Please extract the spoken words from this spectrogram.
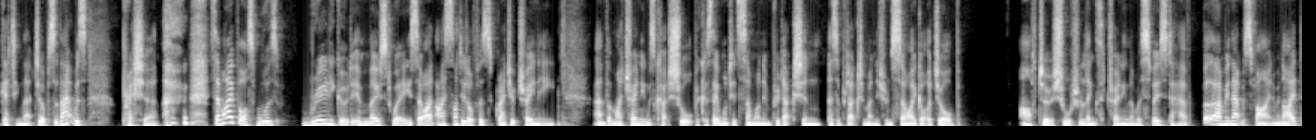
getting that job. So that was pressure. so my boss was really good in most ways. So I, I started off as a graduate trainee, um, but my training was cut short because they wanted someone in production as a production manager. And so I got a job after a shorter length of training than I was supposed to have. But I mean, that was fine. I mean, I'd,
